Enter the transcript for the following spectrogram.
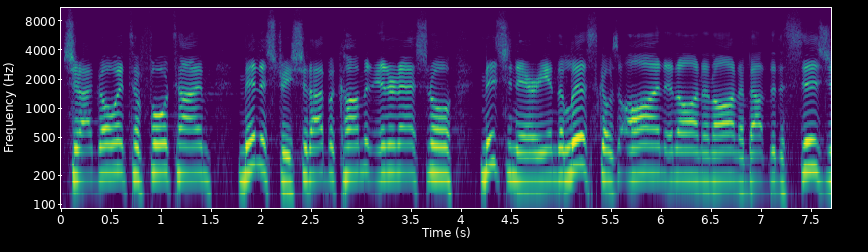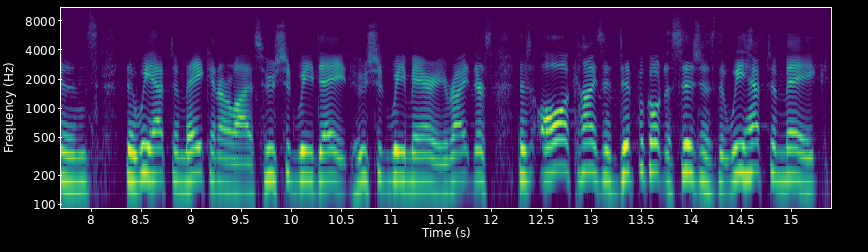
Should I go into full time ministry? Should I become an international missionary? And the list goes on and on and on about the decisions that we have to make in our lives. Who should we date? Who should we marry, right? There's, there's all kinds of difficult decisions that we have to make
